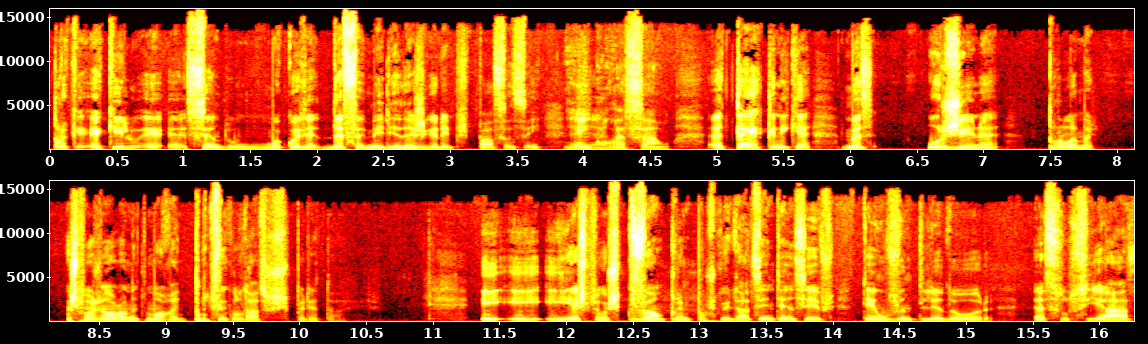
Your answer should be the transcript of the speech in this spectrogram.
Porque aquilo, é, sendo uma coisa da família das gripes, passa assim em correção a técnica, mas origina problemas. As pessoas normalmente morrem por dificuldades respiratórias. E, e- e as pessoas que vão, por exemplo, para os cuidados intensivos têm um ventilador associado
